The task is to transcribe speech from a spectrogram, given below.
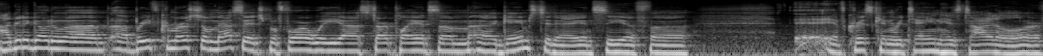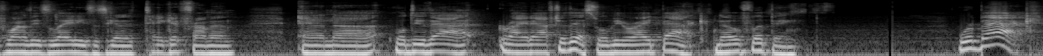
I'm going to go to a, a brief commercial message before we uh, start playing some uh, games today and see if uh, if Chris can retain his title or if one of these ladies is going to take it from him. And uh, we'll do that right after this. We'll be right back. No flipping. We're back.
